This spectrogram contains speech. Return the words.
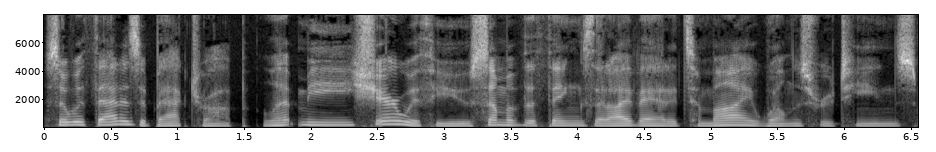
So, with that as a backdrop, let me share with you some of the things that I've added to my wellness routines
